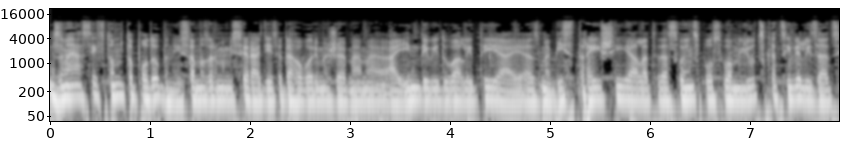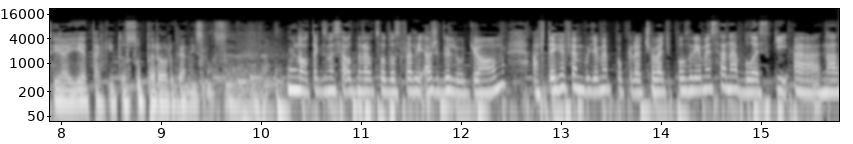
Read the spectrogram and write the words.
sme asi v tomto podobní. Samozrejme, my si radi teda hovoríme, že máme aj individuality, aj sme bystrejší, ale teda svojím spôsobom ľudská civilizácia je takýto superorganizmus. No, tak sme sa od mravcov dostali až k ľuďom a v TFM budeme pokračovať. Pozrieme sa na blesky a na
